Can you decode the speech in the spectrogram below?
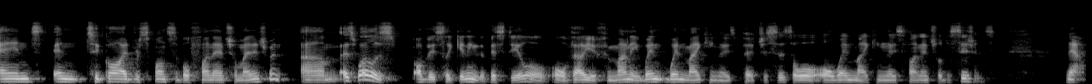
And, and to guide responsible financial management, um, as well as obviously getting the best deal or, or, value for money when, when making these purchases or, or when making these financial decisions. Now,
